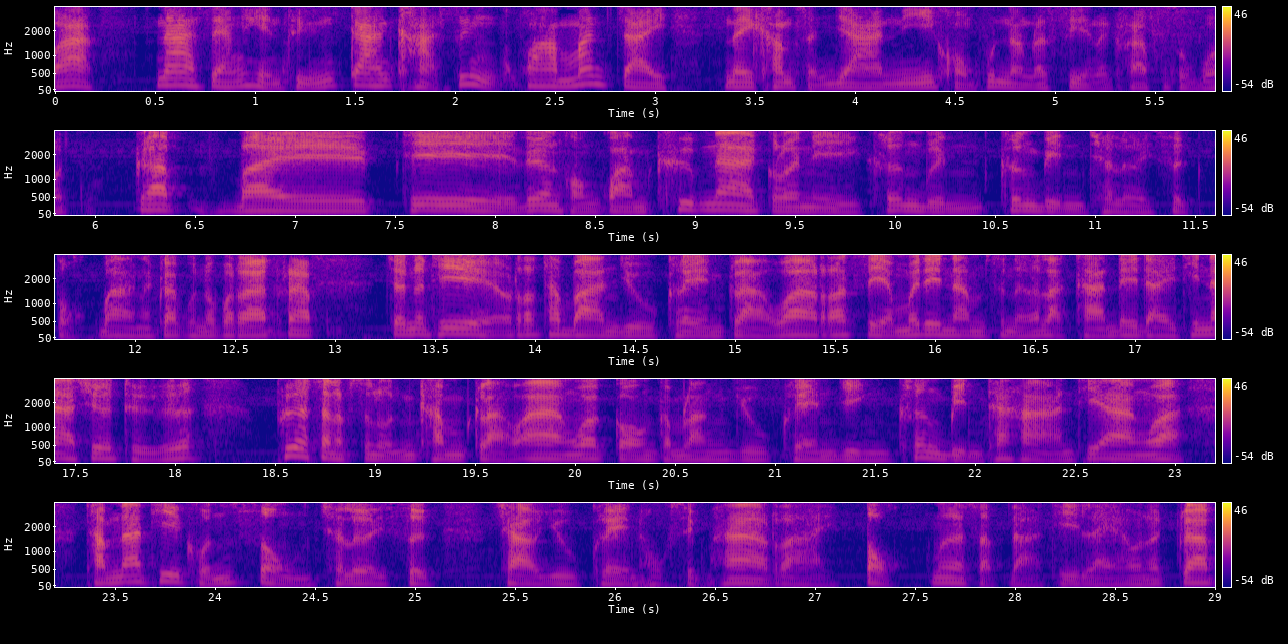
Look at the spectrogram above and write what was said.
ว่า น่าแสดงให้เห็นถึงการขาดซึ่งความมั่นใจในคำสัญญานี้ของผู้นำรัสเซียนะครับคุณสมบัติครับไปที่เรื่องของความคืบหน้ากรณีเครื่องบินเครื่องบินเฉลยศึกตกบ้างนะครับคุณนพรัตน์ครับ เจ้าหน้าที่รัฐบาลยูเครนกล่าวว่ารัสเซียไม่ได้นำเสนอหลักฐานใด ๆ ที่น่าเชื่อถือ เพื่อสนับสนุนคำกล่าวอ้างว่ากองกำลังยูเครนยิงเครื่องบินทหารที่อ้างว่าทำหน้าที่ขนส่งเชลยศึก ชาวยูเครน 65 รายตกเมื่อสัปดาห์ที่แล้วนะครับ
